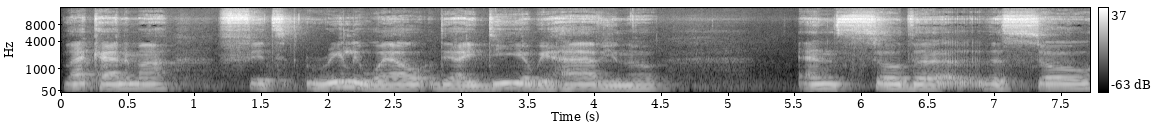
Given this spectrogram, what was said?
Black Anima fits really well the idea we have, you know, and so the the soul,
